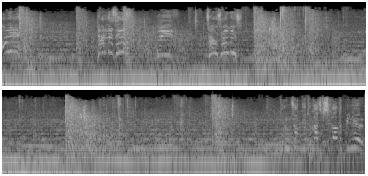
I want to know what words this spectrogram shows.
Ali! Neredesiniz? Buradayız. Çavuş ölmüş. Kaç kişi kaldık bilmiyorum.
